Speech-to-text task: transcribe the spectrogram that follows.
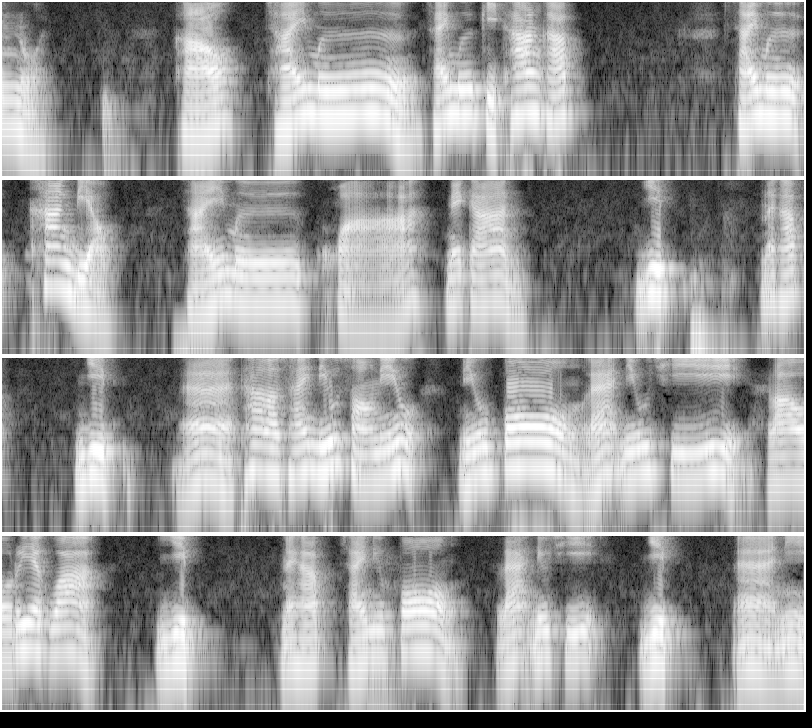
นหนวด เขาใช้มือ ใช้มือกี่ข้างครับ ใช้มือข้างเดียว ใช้มือขวาในการหยิบนะครับ หยิบอ่าถ้าเราใช้นิ้ว 2 นิ้ว นิ้วโป้งและนิ้วชี้ เราเรียกว่า หยิบนะครับ ใช้นิ้วโป้งและนิ้วชี้ หยิบอ่านี่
